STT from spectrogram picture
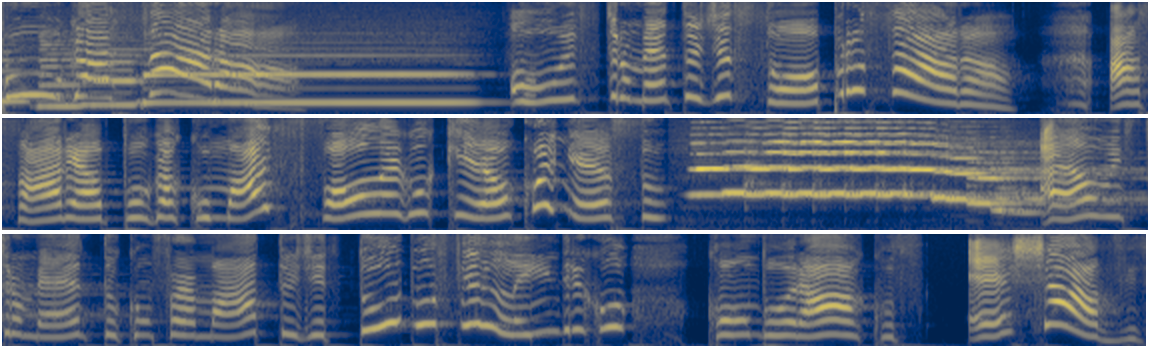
Pulga Sara. Um instrumento de sopro, Sara. A Sara é a pulga com mais fôlego que eu conheço. É um instrumento com formato de tubo cilíndrico com buracos e chaves.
